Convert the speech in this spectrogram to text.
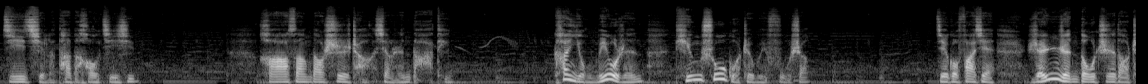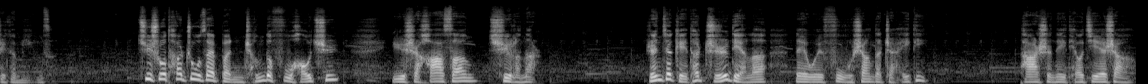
激起了他的好奇心。哈桑到市场向人打听，看有没有人听说过这位富商。结果发现，人人都知道这个名字，据说他住在本城的富豪区，于是哈桑去了那儿。人家给他指点了那位富商的宅地，他是那条街上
